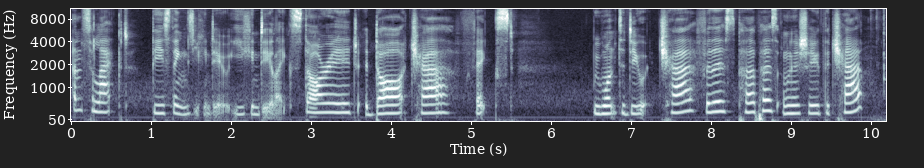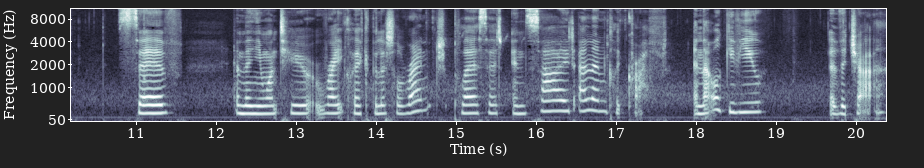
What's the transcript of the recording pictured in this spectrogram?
and select these things you can do. You can do like storage, a door, chair, fixed. We want to do chair for this purpose. I'm going to show you the chair. Save. And then you want to right click the little wrench, place it inside, and then click craft. And that will give you the chair.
